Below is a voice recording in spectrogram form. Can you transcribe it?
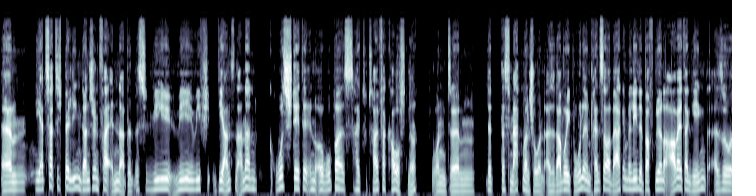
Ähm, jetzt hat sich Berlin ganz schön verändert. Das ist wie, wie, wie die ganzen anderen Großstädte in Europa ist halt total verkauft, ne? Und ähm, das, das merkt man schon. Also da, wo ich wohne, im Prenzlauer Berg in Berlin, das war früher eine Arbeitergegend. Also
